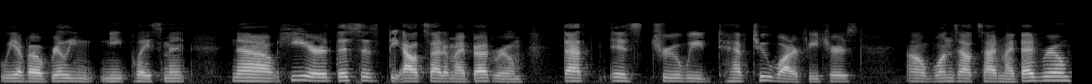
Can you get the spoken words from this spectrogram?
We have a really neat placement. Now here, this is the outside of my bedroom. That is true. We have two water features. Uh, one's outside my bedroom.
